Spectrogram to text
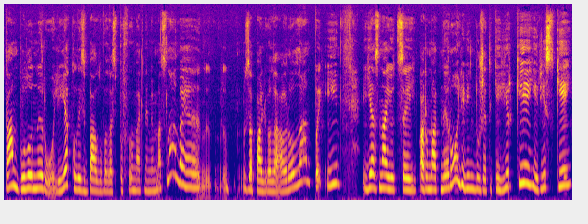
там було не ролі. Я колись балувалась парфумерними маслами, запалювала аеролампи, і я знаю цей аромат неролі, він дуже такий гіркий, різкий.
